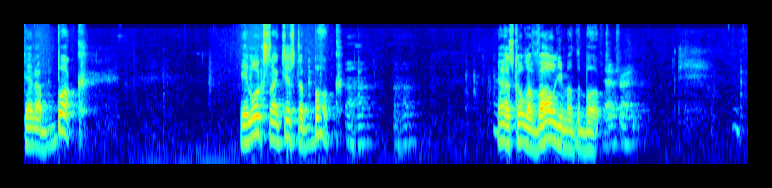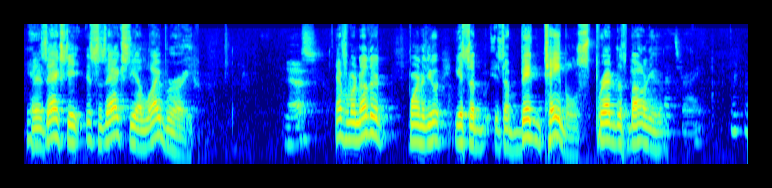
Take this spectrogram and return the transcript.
That a book, it looks like just a book. No, it's called the volume of the book. That's right. And it's actually, this is actually a library. Yes. And from another point of view, it's a it's a big table spread with volume. That's right. Mm-hmm.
